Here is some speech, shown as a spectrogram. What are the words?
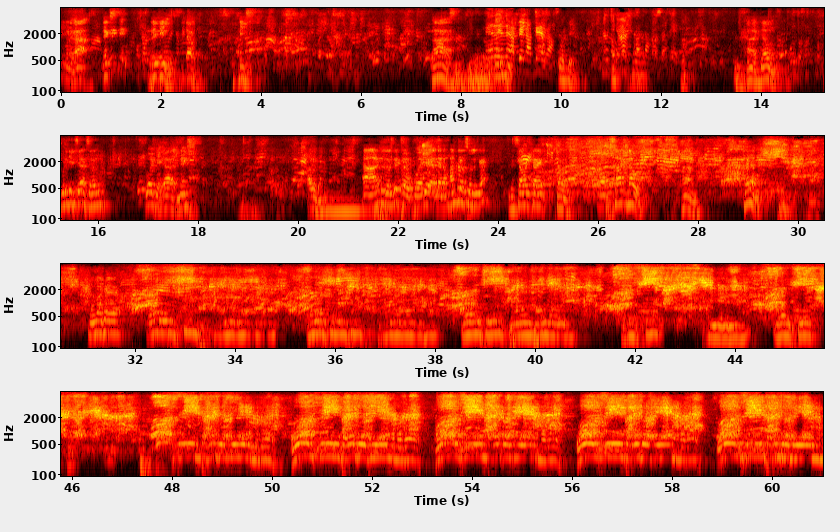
பண்ணுங்க. நெக்ஸ்ட் பிரீத்தி sit ஆ அப்படியே அப்படியே ஓகே ஆ டவுன் முடிஞ்சிடுச்சா சார் ஓகே ஆ நெக்ஸ்ட் அவ்வளோதான் ஆ அடுத்தது வந்து இப்போ அந்த மந்திரம் சொல்லுங்க. இந்த seven time seven start now ஆ. হ্যাঁ। আমাকে ওম শ্রী ভগবতী নমঃ ওম শ্রী ভগবতী নমঃ ওম শ্রী ভগবতী 我心伴着你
